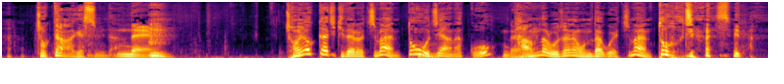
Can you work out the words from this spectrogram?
적당하겠습니다. 네. 저녁까지 기다렸지만 또 오지 않았고 네. 다음날 오전에 온다고 했지만 또 오지 않았습니다.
